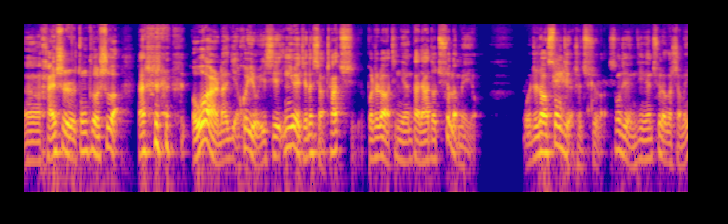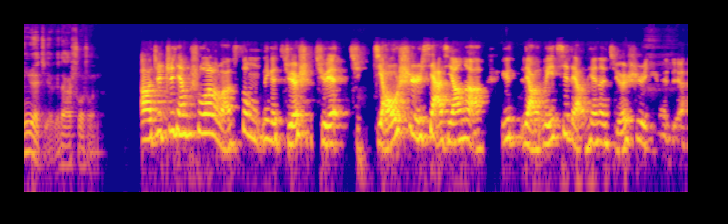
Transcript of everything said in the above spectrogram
呃，还是中特摄，但是 偶尔呢也会有一些音乐节的小插曲，不知道今年大家都去了没有？我知道宋姐是去了，宋姐你今年去了个什么音乐节？给大家说说呢？啊，这之前不说了吗？宋那个爵士爵爵爵士下乡啊，一个两为期两天的爵士音乐节，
